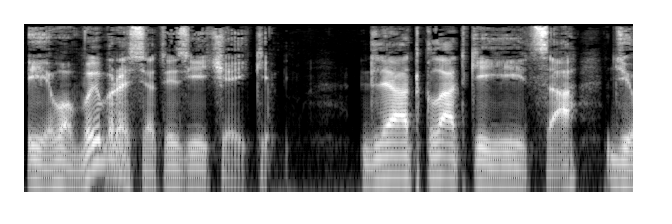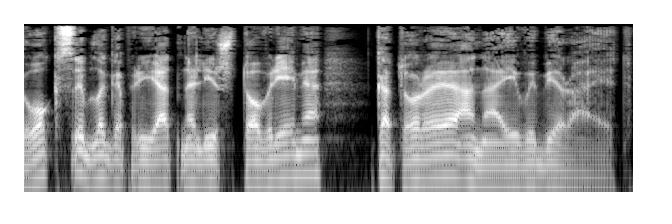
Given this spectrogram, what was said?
и его выбросят из ячейки. Для откладки яйца диоксы благоприятно лишь то время, которое она и выбирает.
